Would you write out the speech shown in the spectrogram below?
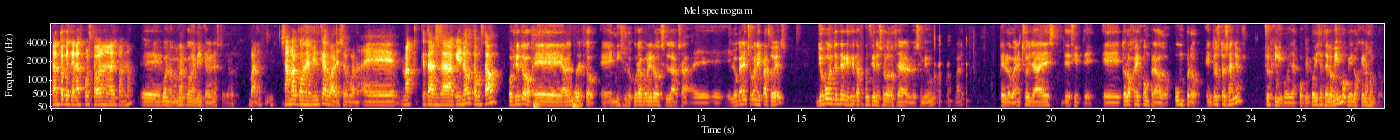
Tanto que te la has puesto ahora en el iPad, ¿no? Eh, bueno, me marco de Milker en esto. Pero... Vale. Se ha marcado un Emilcar, vale, eso es bueno. Eh, Mac, ¿qué tal? ¿La Keynote te ha gustado? Por cierto, hablando de esto, ni se os ocurra poneros la, o sea, lo que han hecho con iPadOS, yo puedo entender que ciertas funciones solo sean los M1, ¿vale? Pero lo que han hecho ya es decirte, eh, todos los que habéis comprado un Pro en todos estos años, sois gilipollas, porque podéis hacer lo mismo que los que no son Pro.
